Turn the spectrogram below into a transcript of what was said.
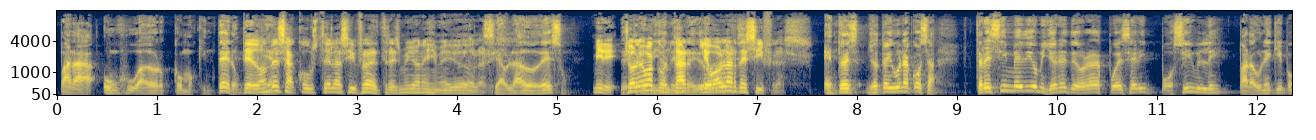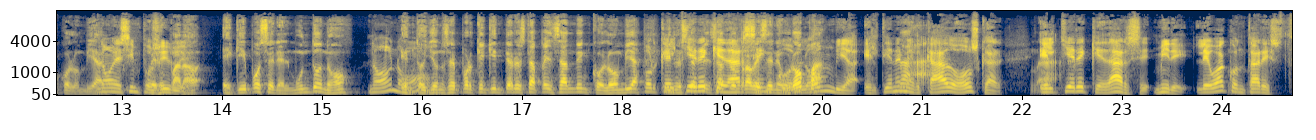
para un jugador como Quintero. ¿De dónde ejemplo. sacó usted la cifra de 3 millones y medio de dólares? Se ha hablado de eso. Mire, de yo le voy a contar, le voy a hablar de cifras. Entonces, yo te digo una cosa, tres y medio millones de dólares puede ser imposible para un equipo colombiano. No, es imposible. Pero para equipos en el mundo no. No, no. Entonces yo no sé por qué Quintero está pensando en Colombia. Porque y él no está quiere pensando otra quedarse vez en, Europa. Colombia. Él tiene Nah. mercado, Oscar. Él quiere quedarse. Mire, le voy a contar esto.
